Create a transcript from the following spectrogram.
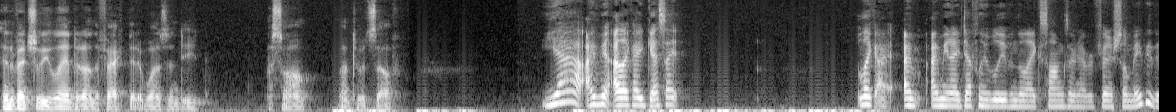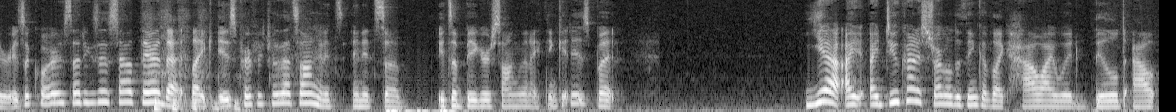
And eventually you landed on the fact that it was indeed a song unto itself. Yeah, I mean, I like. I guess I like. I, I. I mean, I definitely believe in the like songs are never finished. So maybe there is a chorus that exists out there that like is perfect for that song, and it's and it's a it's a bigger song than I think it is. But yeah, I I do kind of struggle to think of like how I would build out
